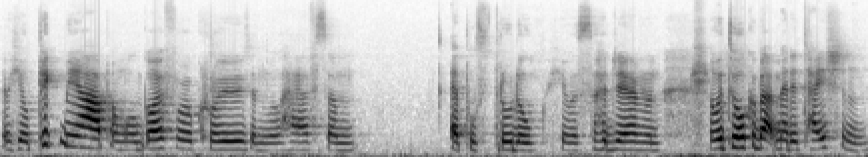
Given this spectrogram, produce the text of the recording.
And he'll pick me up and we'll go for a cruise and we'll have some apple strudel. He was so German. And we talk about meditation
